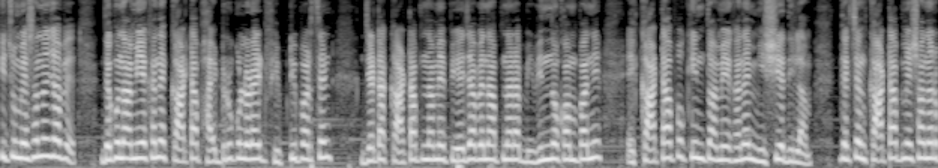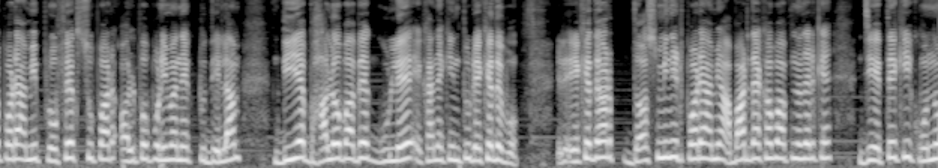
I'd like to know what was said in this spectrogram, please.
কিছু মেশানো যাবে? দেখুন, আমি এখানে কাটাপ হাইড্রোক্লোরাইড ফিফটি পার্সেন্ট যেটা কাটাপ নামে পেয়ে যাবেন আপনারা বিভিন্ন কোম্পানির। এই কাটাপও কিন্তু আমি এখানে মিশিয়ে দিলাম। দেখছেন কাটাপ মেশানোর পরে আমি প্রোফেক্স সুপার অল্প পরিমাণে একটু দিলাম, দিয়ে ভালোভাবে গুলে এখানে কিন্তু রেখে দেবো। রেখে দেওয়ার দশ মিনিট পরে আমি আবার দেখাবো আপনাদেরকে যে এতে কি কোনো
